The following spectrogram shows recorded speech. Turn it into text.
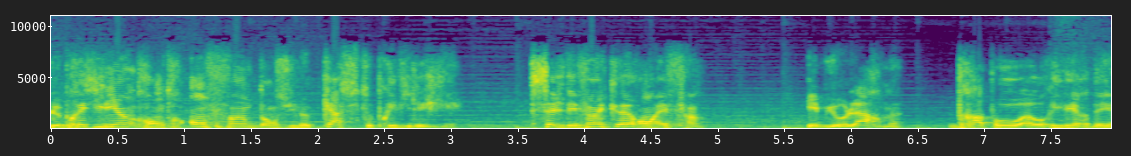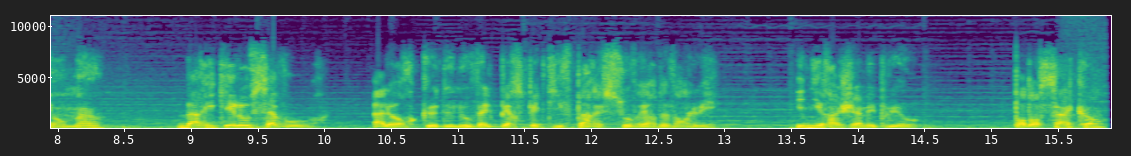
le Brésilien rentre enfin dans une caste privilégiée, celle des vainqueurs en F1. Ému aux larmes, drapeau à Verde en main, Barrichello savoure, alors que de nouvelles perspectives paraissent s'ouvrir devant lui. Il n'ira jamais plus haut. Pendant cinq ans,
